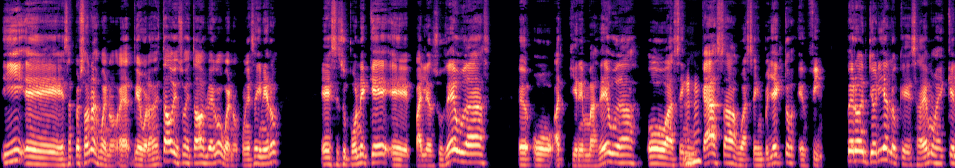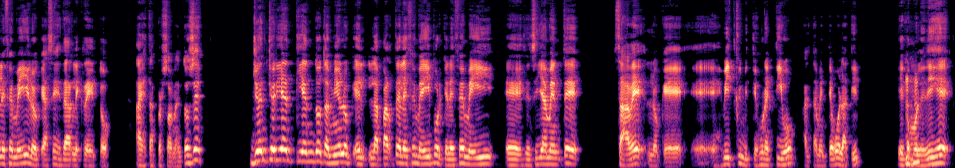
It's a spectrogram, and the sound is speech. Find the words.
y eh, esas personas, bueno, eh, a los estados y esos estados luego, bueno, con ese dinero eh, se supone que eh, palian sus deudas, eh, o adquieren más deudas, o hacen casas, o hacen proyectos, en fin. Pero en teoría lo que sabemos es que el FMI lo que hace es darle crédito a estas personas. Entonces, yo en teoría entiendo también lo que, la parte del FMI, porque el FMI sencillamente sabe lo que eh, es Bitcoin, que es un activo altamente volátil. Y como les dije,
